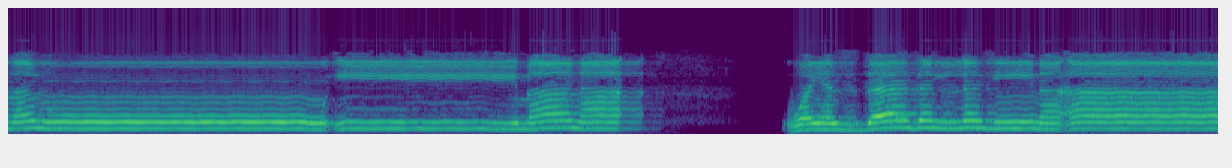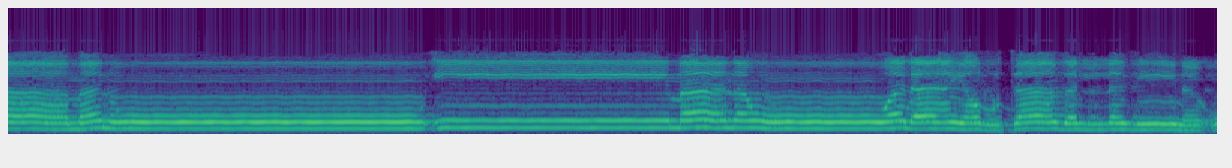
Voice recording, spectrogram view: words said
آمنوا إيمانا ويزداد الذين آمنوا ولا يرتاب الذين أوتوا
